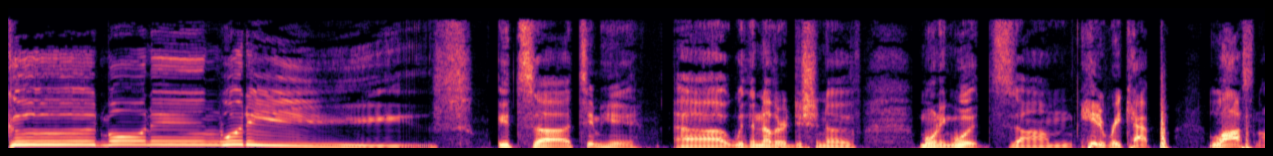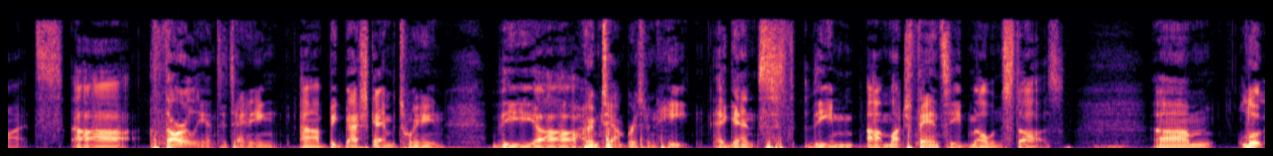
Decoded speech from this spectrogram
Good morning, Woodies. It's uh, Tim here uh, with another edition of Morning Woods. Um, here to recap last night's uh, thoroughly entertaining uh, Big Bash game between the uh, hometown Brisbane Heat against the uh, much fancied Melbourne Stars. Um, look,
